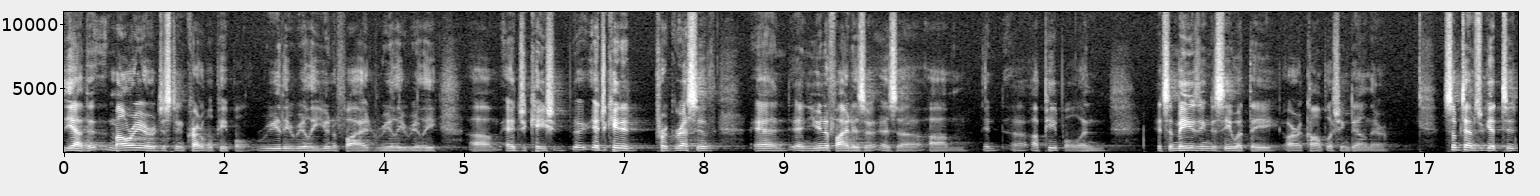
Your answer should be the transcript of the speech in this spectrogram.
yeah, the Maori are just incredible people. Really, really unified, really, really um, education, educated, progressive, and, and unified as a, as a, um, in, uh, a people. And it's amazing to see what they are accomplishing down there. sometimes we get to,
